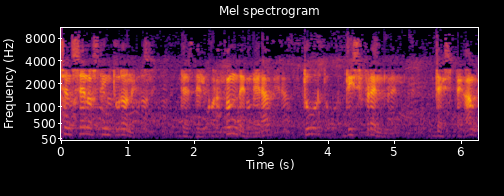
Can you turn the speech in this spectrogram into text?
Abróchense los cinturones. Desde el corazón de Embera, Tour This Friendly. Despegamos.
